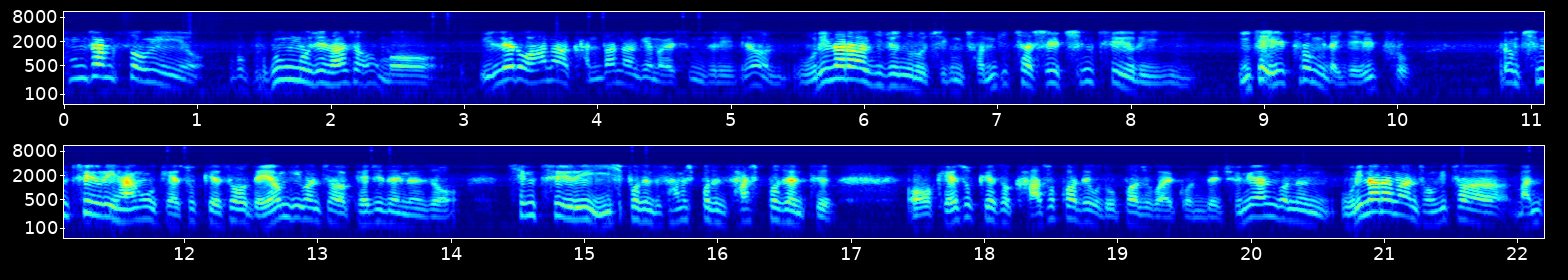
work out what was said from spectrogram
성장성이 뭐 무궁무진하죠. 뭐 일례로 하나 간단하게 말씀드리면 우리나라 기준으로 지금 전기차 실침투율이 이제 1%입니다. 이제 1%. 그럼 침투율이 향후 계속해서 내연기관차가 폐지되면서 침투율이 20%, 30%, 40% 어, 계속해서 가속화되고 높아져 갈 건데 중요한 거는 우리나라만 전기차 만,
